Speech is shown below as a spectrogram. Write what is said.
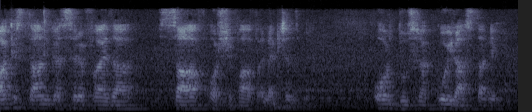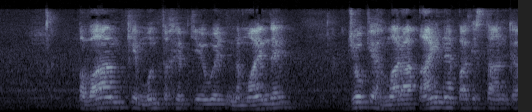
पाकिस्तान का सिर्फ़ फ़ायदा साफ़ और शफाफ इलेक्शन में और दूसरा कोई रास्ता नहीं। अवाम के मुंतखब किए हुए नुमाइंदे, जो कि हमारा आइन है पाकिस्तान का,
